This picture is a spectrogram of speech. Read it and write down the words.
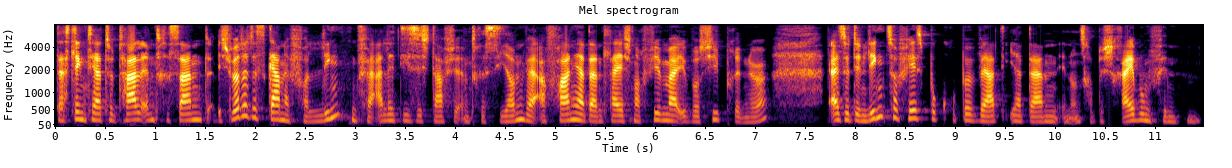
Das klingt ja total interessant. Ich würde das gerne verlinken für alle, die sich dafür interessieren. Wir erfahren ja dann gleich noch viel mehr über Skipreneur. Also den Link zur Facebook-Gruppe werdet ihr dann in unserer Beschreibung finden.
